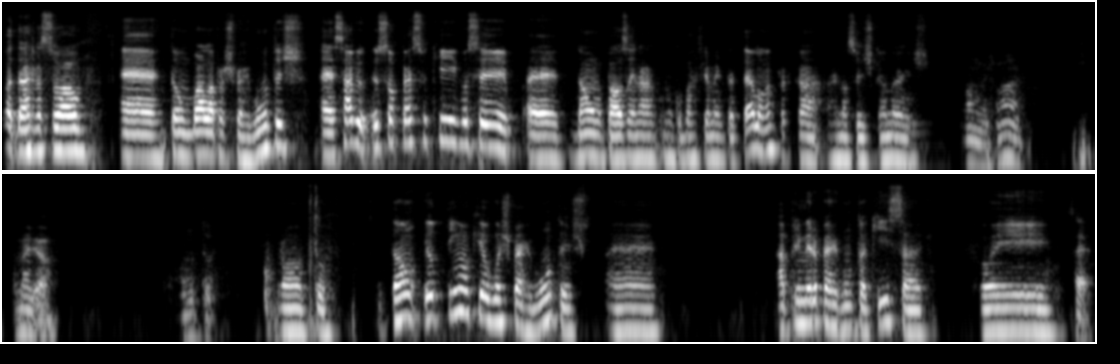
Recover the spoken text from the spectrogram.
Boa tarde, pessoal. É, então, bora lá para as perguntas. É, sabe, eu só peço que você é, dá uma pausa aí na, no compartilhamento da tela, né, para ficar as nossas câmeras. Vamos lá. É melhor. Pronto. Pronto. Então, eu tenho aqui algumas perguntas. É, a primeira pergunta aqui, sabe, foi... Certo.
